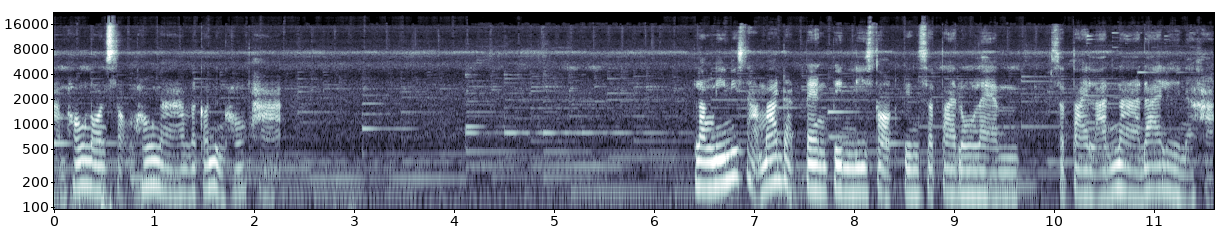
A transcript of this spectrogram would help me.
3 ห้องนอน 2 ห้องน้ำแล้วก็ 1 ห้องพัก หลังนี้นี่สามารถดัดแปลงเป็นรีสอร์ทเป็นสไตล์โรงแรม สไตล์ล้านนาได้เลยนะคะ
